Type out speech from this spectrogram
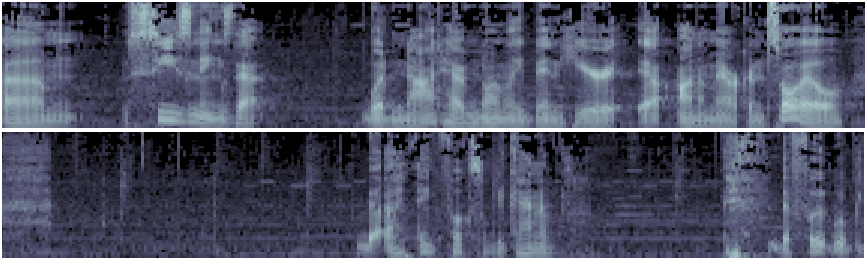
um, seasonings that would not have normally been here uh, on American soil, I think folks will be kind of, the food will be,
